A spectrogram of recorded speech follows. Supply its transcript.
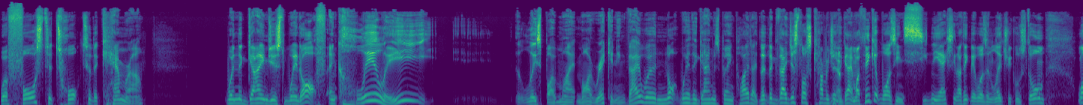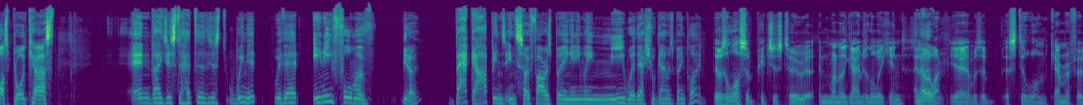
were forced to talk to the camera when the game just went off. And clearly, at least by my, my reckoning, they were not where the game was being played at. They, they just lost coverage of the game. I think it was in Sydney, actually. I think there was an electrical storm, lost broadcast, and they just had to just wing it without any form of, you know, backup in, insofar as being anywhere near where the actual game was being played. There was a loss of pitches too in one of the games on the weekend. So, Another one? Yeah, it was a, a still on camera for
